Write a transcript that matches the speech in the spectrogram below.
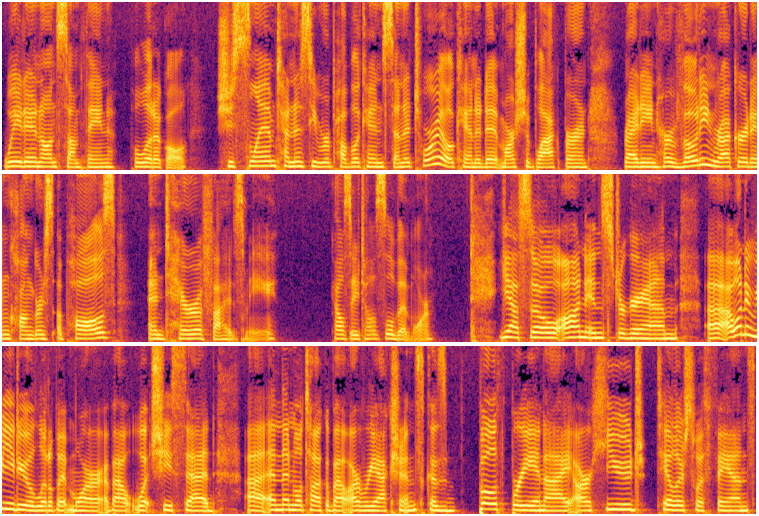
weighed in on something political. She slammed Tennessee Republican senatorial candidate Marsha Blackburn, writing, Her voting record in Congress appalls and terrifies me. Kelsey, tell us a little bit more. Yeah, so on Instagram, uh, I want to read you a little bit more about what she said, uh, and then we'll talk about our reactions because both Bre and I are huge Taylor Swift fans.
